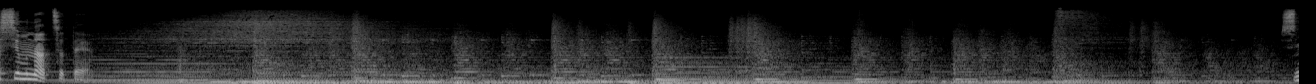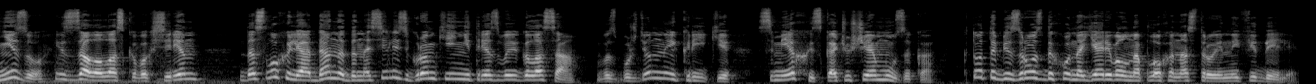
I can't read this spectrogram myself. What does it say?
17 Снизу, из зала ласковых сирен, до слуха Леодана доносились громкие нетрезвые голоса, возбужденные крики, смех и скачущая музыка. Кто-то без роздыху наяривал на плохо настроенной Фидели.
